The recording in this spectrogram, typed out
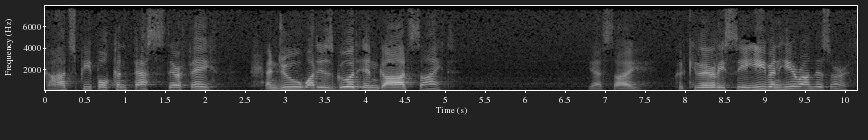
God's people confess their faith and do what is good in God's sight. Yes, I could clearly see, even here on this earth,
